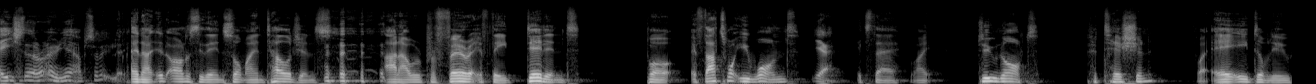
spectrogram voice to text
Each to their own. Yeah, absolutely. And I, it, honestly, they insult my intelligence, and I would prefer it if they didn't. But if that's what you want, Yeah. it's there, right? Do not petition for AEW Are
